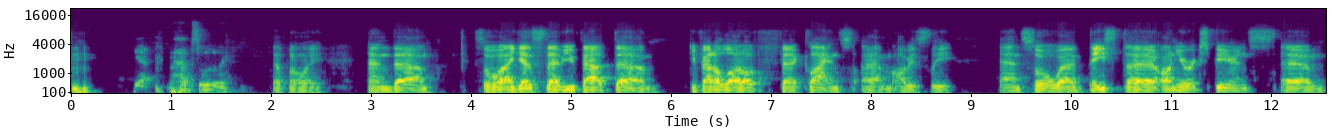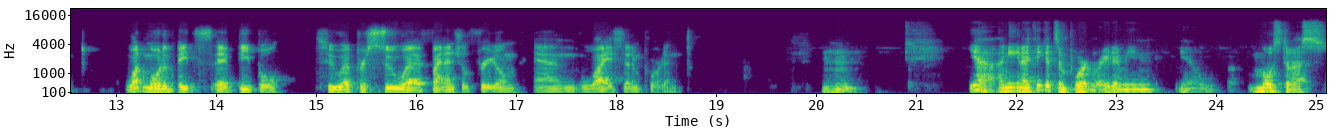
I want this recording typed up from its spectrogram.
Yeah absolutely. Definitely. And um, so I guess that you've had um, you've had a lot of uh, clients, um, obviously, and so uh, based uh, on your experience, um, what motivates uh, people to uh, pursue uh, financial freedom, and why is it important? Mm-hmm. Yeah, I mean, I think it's important, right? I mean, you know, most of us,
